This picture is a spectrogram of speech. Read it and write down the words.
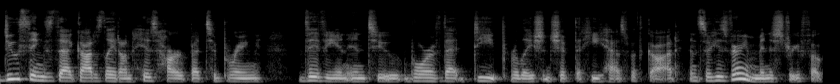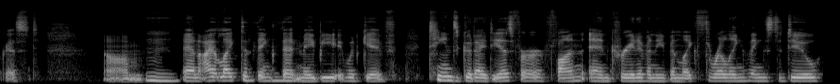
do things that god has laid on his heart but to bring vivian into more of that deep relationship that he has with god. And so he's very ministry focused um, mm. And I like to think that maybe it would give teens good ideas for fun and creative and even like thrilling things to do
